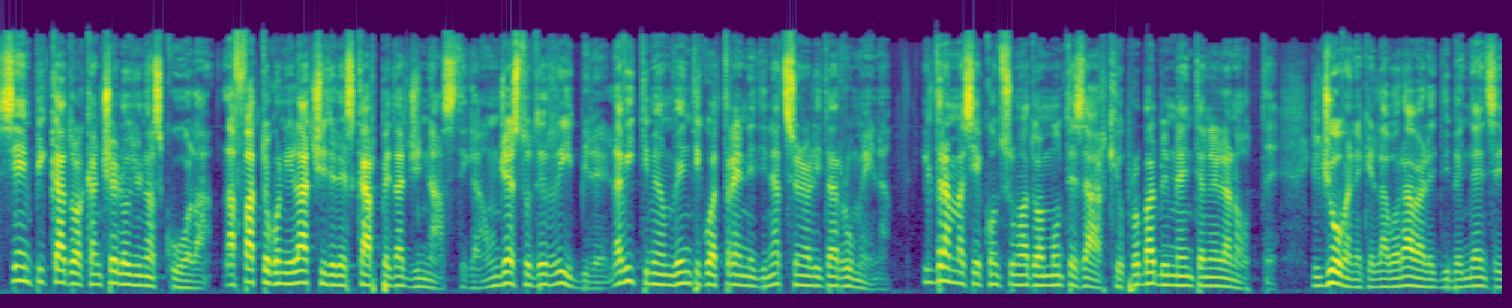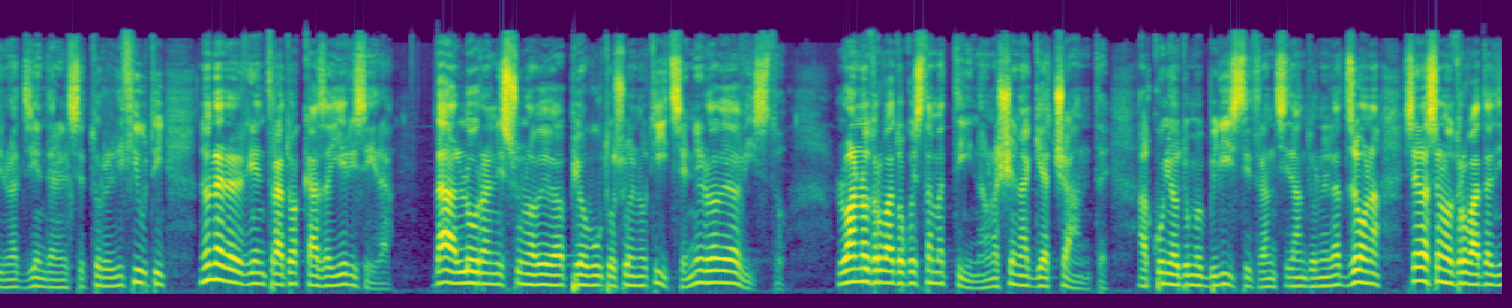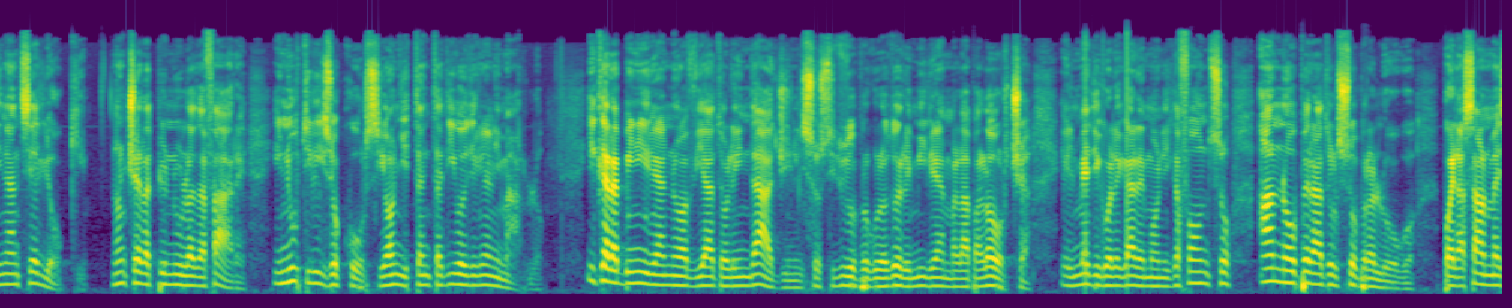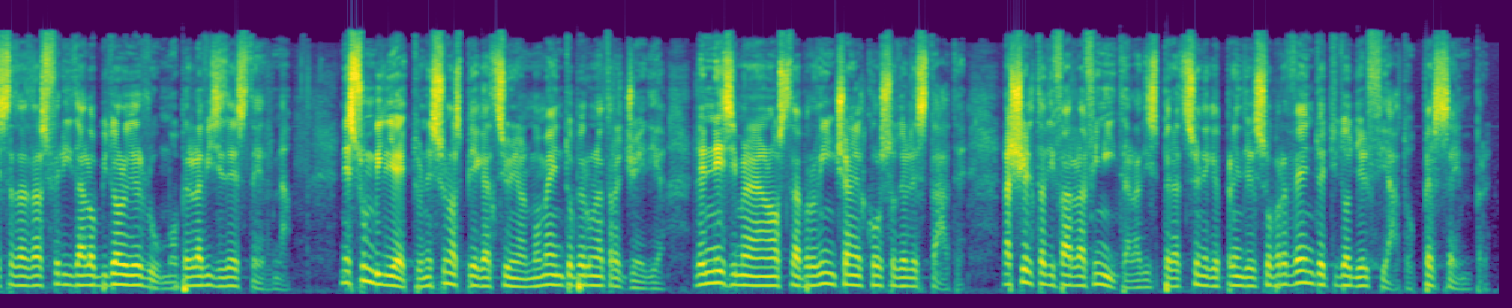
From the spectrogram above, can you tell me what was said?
Si è impiccato al cancello di una scuola, l'ha fatto con i lacci delle scarpe da ginnastica, un gesto terribile. La vittima è un 24enne di nazionalità rumena. Il dramma si è consumato a Montesarchio, probabilmente nella notte. Il giovane, che lavorava alle dipendenze di un'azienda nel settore rifiuti, non era rientrato a casa ieri sera. Da allora nessuno aveva più avuto sue notizie, né lo aveva visto. Lo hanno trovato questa mattina, una scena agghiacciante. Alcuni automobilisti transitando nella zona se la sono trovata dinanzi agli occhi. Non c'era più nulla da fare, inutili soccorsi, ogni tentativo di rianimarlo. I carabinieri hanno avviato le indagini, il sostituto procuratore Miriam Lapalorcia e il medico legale Monica Fonso hanno operato il sopralluogo, poi la salma è stata trasferita all'obitorio del Rummo per la visita esterna. Nessun biglietto, nessuna spiegazione al momento per una tragedia, l'ennesima nella nostra provincia nel corso dell'estate. La scelta di farla finita, la disperazione che prende il sopravvento e ti toglie il fiato, per sempre.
